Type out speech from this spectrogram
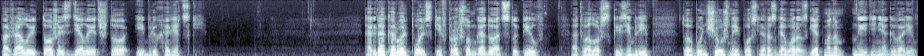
Пожалуй, тоже сделает, что и Брюховецкий. Когда король польский в прошлом году отступил от Воложской земли, то Бунчужный после разговора с Гетманом наедине говорил.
